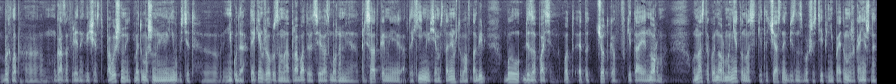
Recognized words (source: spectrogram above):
выхлоп э, газов вредных веществ повышенный, эту машину не, выпустят э, никуда. Таким же образом обрабатывают всевозможными присадками, автохимией, всем остальным, чтобы автомобиль был безопасен. Вот это четко в Китае норма. У нас такой нормы нет, у нас все-таки это частный бизнес в большей степени. Поэтому уже, конечно,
